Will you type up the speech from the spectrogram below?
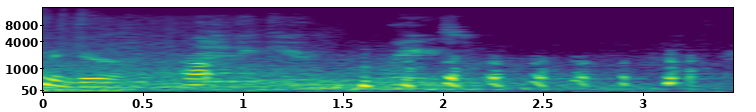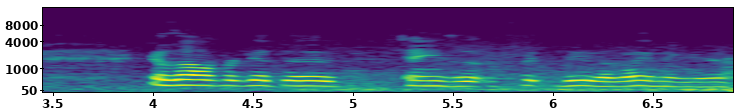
Landing gear. Landing gear. Because I'll forget to change the, do the landing gear.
